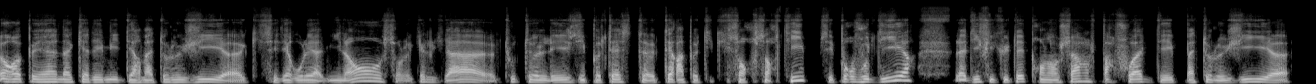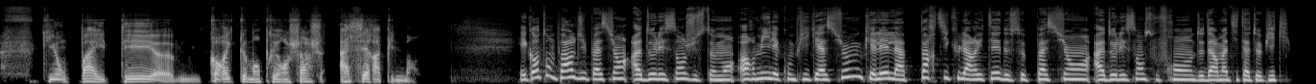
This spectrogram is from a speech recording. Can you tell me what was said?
européenne Académie de dermatologie euh, qui s'est déroulée à Milan, sur lequel il y a euh, toutes les hypothèses thérapeutiques qui sont ressorties. C'est pour vous dire la difficulté de prendre en charge parfois des pathologies euh, qui n'ont pas été correctement prises en charge assez rapidement. Et quand on parle du patient adolescent, justement, hormis les complications, quelle est la particularité de ce patient adolescent souffrant de dermatite atopique?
